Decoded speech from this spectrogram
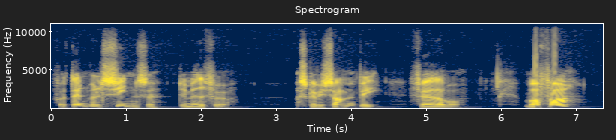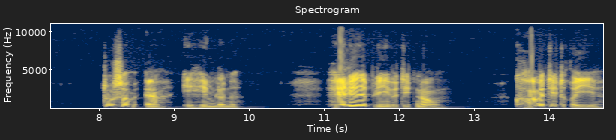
for den velsignelse, det medfører. Og skal vi sammen bede, Fader vor, vor far, du som er i himlene, helliget blive dit navn, komme dit rige,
